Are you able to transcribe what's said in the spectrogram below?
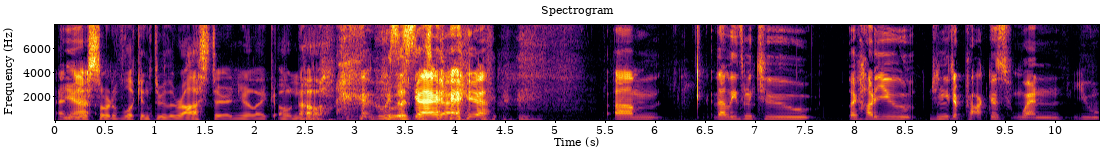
and Yeah. you're sort of looking through the roster and you're like, oh no, Who's Who this is this guy? guy? yeah. Um, that leads me to like, how do you do? You need to practice when you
